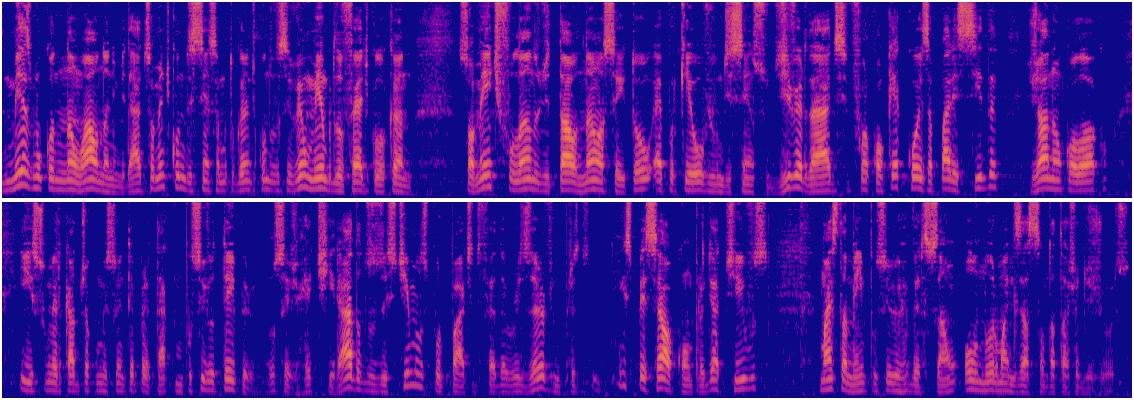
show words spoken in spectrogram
mesmo quando não há unanimidade, somente quando o dissenso é muito grande, quando você vê um membro do FED colocando somente fulano de tal não aceitou, é porque houve um dissenso de verdade. Se for qualquer coisa parecida, já não colocam. E isso o mercado já começou a interpretar como possível tapering, ou seja, retirada dos estímulos por parte do Federal Reserve, em especial a compra de ativos, mas também possível reversão ou normalização da taxa de juros.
